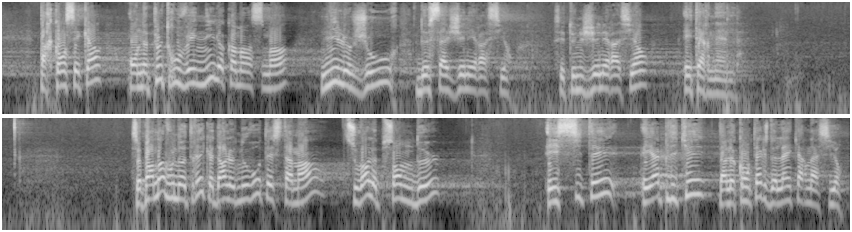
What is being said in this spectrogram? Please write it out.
Par conséquent, on ne peut trouver ni le commencement, ni le jour de sa génération. C'est une génération éternelle. Cependant, vous noterez que dans le Nouveau Testament, souvent le psaume 2 est cité et appliqué dans le contexte de l'incarnation.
